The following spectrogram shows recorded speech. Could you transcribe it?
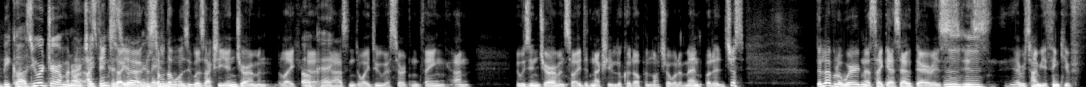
Because you were German, or just I think so, yeah. Because some of the was it was actually in German. Like uh, okay. uh, asking, "Do I do a certain thing?" and it was in German, so I didn't actually look it up. I'm not sure what it meant, but it just the level of weirdness, I guess, out there is, mm-hmm. is every time you think you've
